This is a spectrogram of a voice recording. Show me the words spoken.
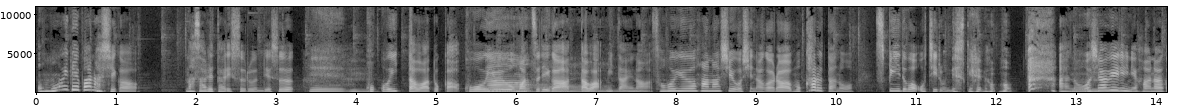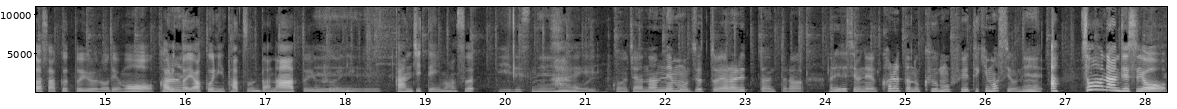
思い出話がなされたりするんです、ここ行ったわとかこういうお祭りがあったわみたいなそういう話をしながらもうカルタのスピードは落ちるんですけれども あのおしゃべりに花が咲くというのでもカルタ役に立つんだなというふうに感じています。いいですね。はい。こうじゃあ何年もずっとやられてたんだったらあれですよね。カルタの空も増えてきますよね。あ、そうなんですよ。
